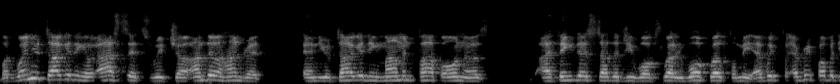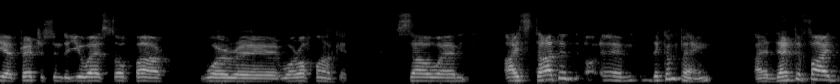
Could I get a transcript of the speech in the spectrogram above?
but when you're targeting assets which are under 100 and you're targeting mom and pop owners I think the strategy works well. It worked well for me. Every every property I purchased in the U.S. so far were uh, were off market. So um, I started um, the campaign. I identified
